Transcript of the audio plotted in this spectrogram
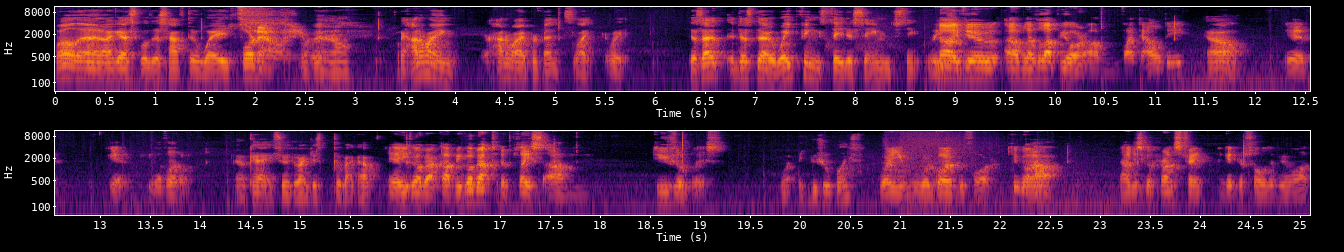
Well then, I guess we'll just have to wait for now. For Anyway. now. Wait, how do I? How do I prevent like? Wait. Does that? Does the weight thing stay the same? Stay, No, if you um, level up your um, vitality, Oh. it yeah you level it up. Okay. So do I just go back up? Yeah, you go back up. You go back to the place um, the usual place What the usual place? where you were going before. Keep going. Oh. Now just go run straight and get your souls if you want,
